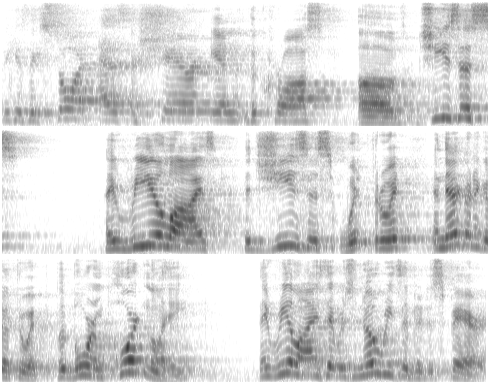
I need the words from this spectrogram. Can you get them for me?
because they saw it as a share in the cross of Jesus. They realized that Jesus went through it and they're going to go through it. But more importantly, they realized there was no reason to despair,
